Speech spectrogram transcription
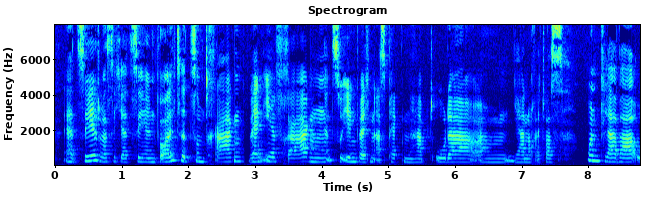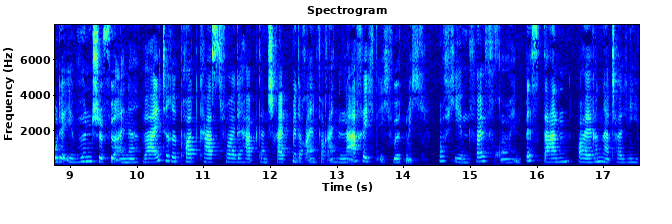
erzählt, was ich erzählen wollte zum Tragen. Wenn ihr Fragen zu irgendwelchen Aspekten habt oder ähm, ja noch etwas unklar war oder ihr Wünsche für eine weitere Podcast-Folge habt, dann schreibt mir doch einfach eine Nachricht. Ich würde mich auf jeden Fall freuen. Bis dann, eure Nathalie.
